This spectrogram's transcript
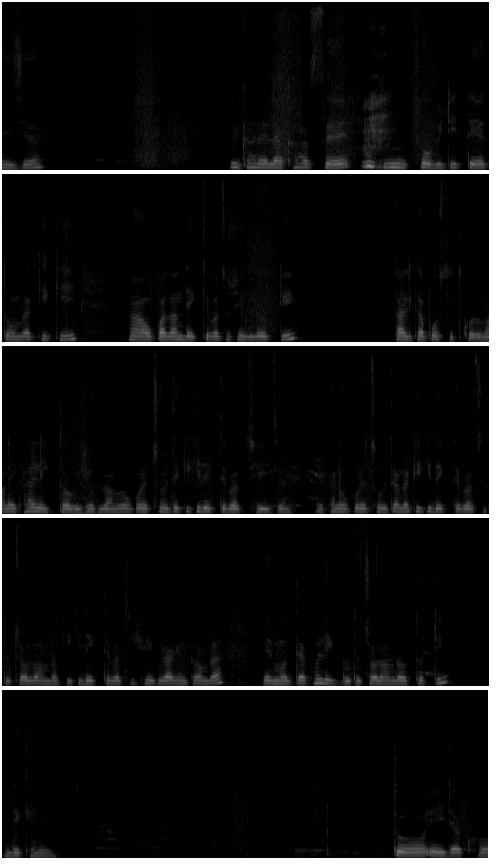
এই যে, এখানে লেখা আছে, ছবিটিতে তোমরা কি কি উপাদান দেখতে পাচ্ছ সেগুলো একটি তালিকা প্রস্তুত করো। মানে এখানে লিখতে হবে সেগুলো। আমরা উপরের ছবিতে কি কি দেখতে পাচ্ছি? এই যে, এখানে উপরের ছবিতে আমরা কি কি দেখতে পাচ্ছি? তো চলো আমরা কি কি দেখতে পাচ্ছি সেগুলো কিন্তু আমরা এর মধ্যে এখন লিখব। তো চলো আমরা উত্তরটি দেখে নিই। তো এই দেখো।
